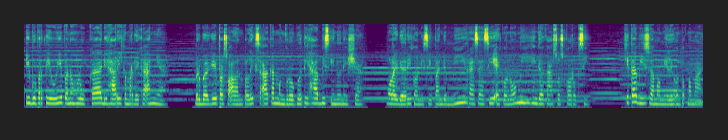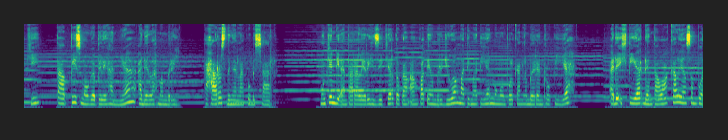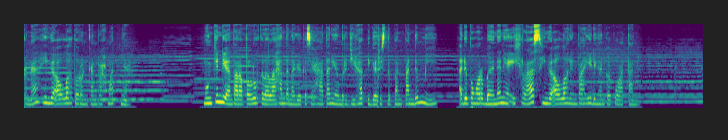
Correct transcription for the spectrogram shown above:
Ibu Pertiwi penuh luka di hari kemerdekaannya. Berbagai persoalan pelik seakan menggerogoti habis Indonesia, mulai dari kondisi pandemi, resesi ekonomi, hingga kasus korupsi. Kita bisa memilih untuk memaki, tapi semoga pilihannya adalah memberi. Tak harus dengan laku besar. Mungkin di antara lirih zikir tukang angkot yang berjuang mati-matian mengumpulkan lembaran rupiah, ada ikhtiar dan tawakal yang sempurna hingga Allah turunkan rahmatnya. Mungkin di antara peluh kelelahan tenaga kesehatan yang berjihad di garis depan pandemi, ada pengorbanan yang ikhlas hingga Allah limpahi dengan kekuatan.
